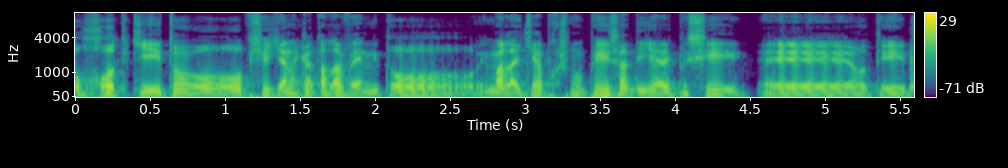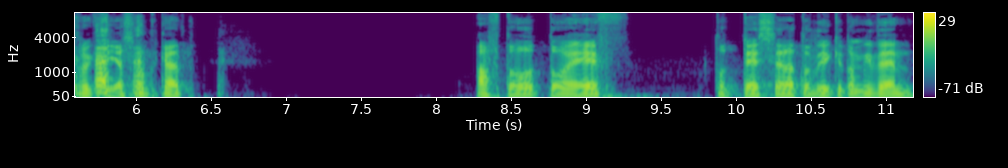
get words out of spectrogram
hotkey, το όποιο για να καταλαβαίνει το, η μαλακία που χρησιμοποιείς αντί για IPC ε, ότι πρόκειται για shortcut. Αυτό, το F, το 4, το 2 και το 0.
